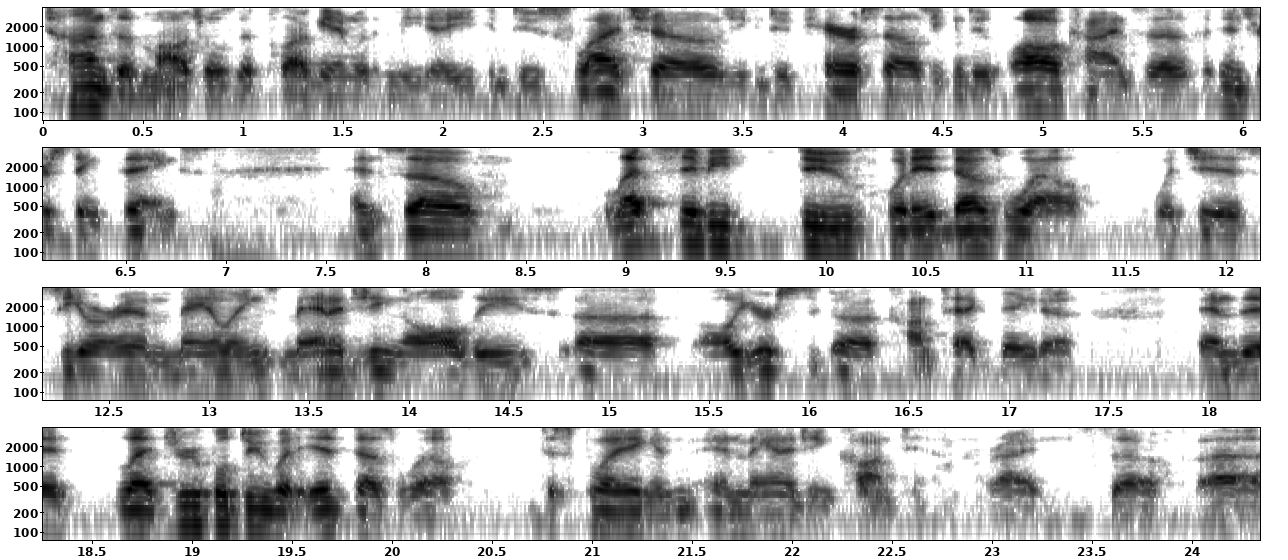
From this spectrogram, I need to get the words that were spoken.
tons of modules that plug in with media. You can do slideshows, you can do carousels, you can do all kinds of interesting things. And so let Civi do what it does well which is CRM mailings, managing all these, uh, all your uh, contact data, and then let Drupal do what it does well, displaying and, and managing content, right? So uh,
